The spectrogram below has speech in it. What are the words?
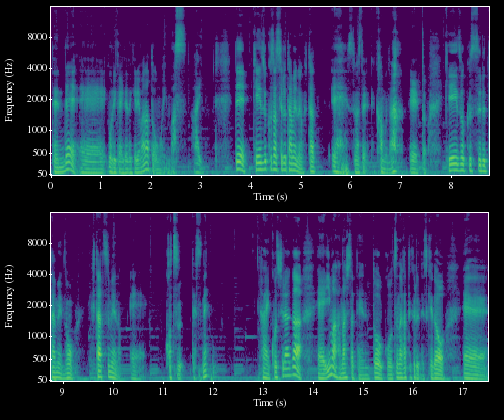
点で、えー、ご理解いただければなと思います。はい、で継続させるための2、えー、すいません噛むな えっと継続するための2つ目の、えー、コツですね。はい、こちらが、えー、今話した点とこうつながってくるんですけど、え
